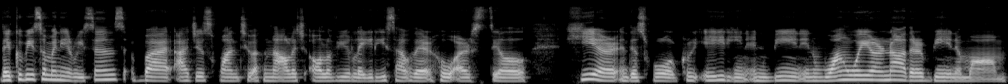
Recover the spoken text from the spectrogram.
there could be so many reasons, but I just want to acknowledge all of you ladies out there who are still here in this world, creating and being in one way or another, being a mom,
